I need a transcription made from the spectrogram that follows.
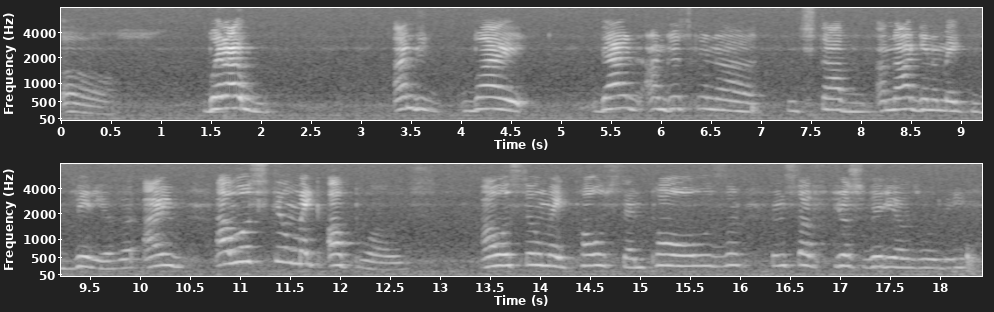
Oh. But I, I'm, but that, I'm just gonna stop, I'm not gonna make videos. I, I will still make uploads. I will still make posts and polls and stuff. Just videos will be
